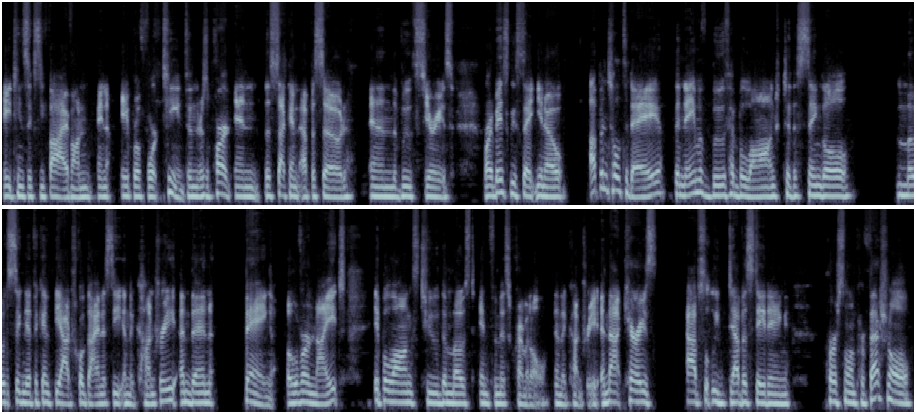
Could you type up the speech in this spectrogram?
1865 on in April 14th. And there's a part in the second episode in the Booth series where I basically say, you know, up until today, the name of Booth had belonged to the single most significant theatrical dynasty in the country. And then bang, overnight, it belongs to the most infamous criminal in the country. And that carries absolutely devastating personal and professional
